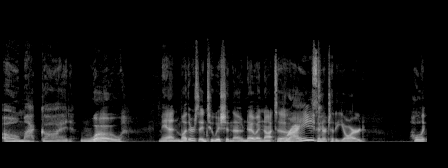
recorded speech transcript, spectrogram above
Oh my God. Whoa. Man, mother's intuition, though, knowing not to Right? send her to the yard. Holy.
